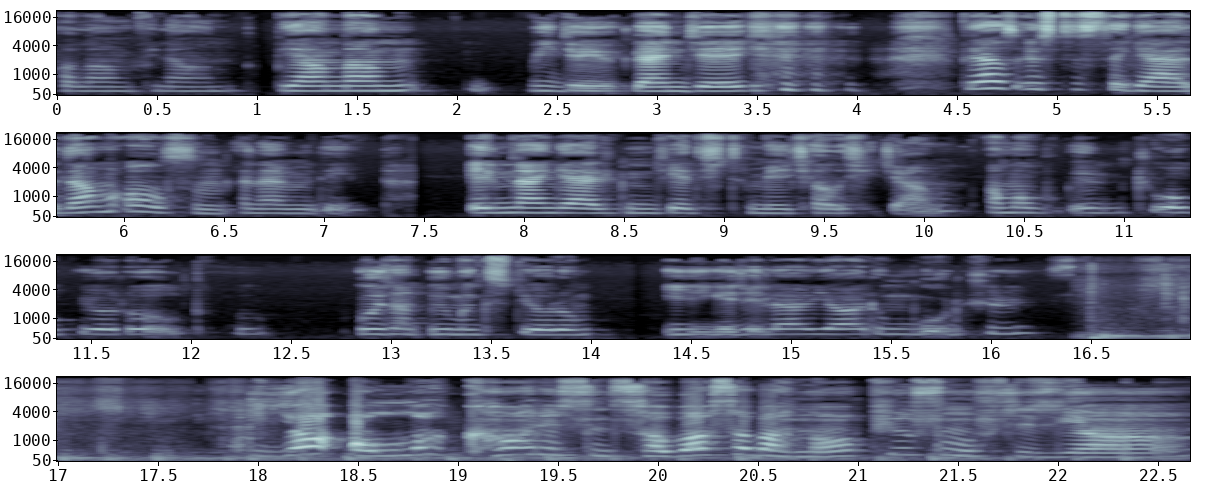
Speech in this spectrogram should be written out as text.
falan filan. Bir yandan video yüklenecek. Biraz üst üste geldi ama olsun önemli değil. Elimden geldiğince yetiştirmeye çalışacağım. Ama bugün çok yoruldum. O yüzden uyumak istiyorum. İyi geceler yarın görüşürüz. Ya Allah kahretsin sabah sabah ne yapıyorsunuz siz ya?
